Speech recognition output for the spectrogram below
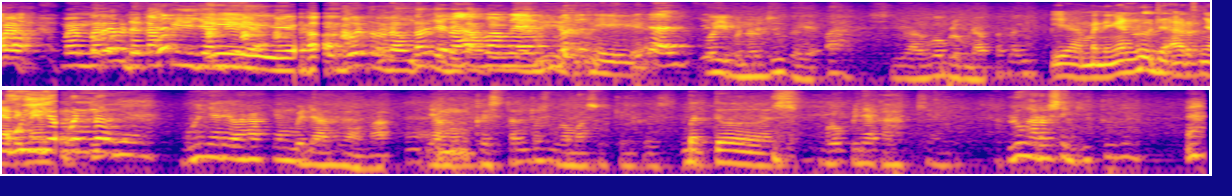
mem- membernya udah kakinya dia. Iya. Gue terdaftar jadi Kenapa kakinya dia. member? Iya. Oh iya bener juga ya. Ah, sial gue belum dapat lagi. Iya, mendingan lu udah harus nyari oh iya member. bener. Iya. Gue nyari orang yang beda agama, yang Kristen terus gue masukin Kristen. Betul. Gue punya kaki. Lu harusnya gitu ya. Nah,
